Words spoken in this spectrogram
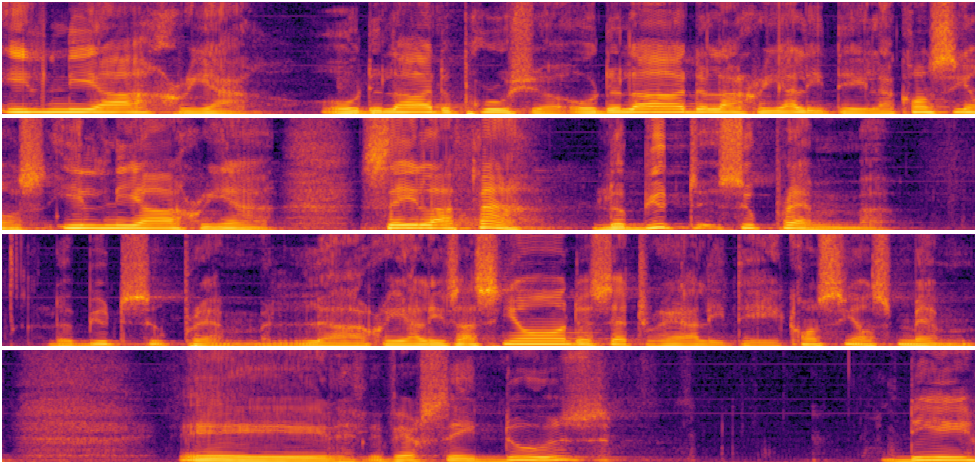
il n'y a rien au-delà de Purusha, au-delà de la réalité, la conscience, il n'y a rien. C'est la fin, le but suprême. Le but suprême, la réalisation de cette réalité, conscience même. Et le verset 12 dit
